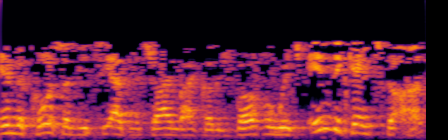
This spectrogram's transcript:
in the course of Yetziat Mitzrayim by Kodesh Baruch Hu, which indicates to us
